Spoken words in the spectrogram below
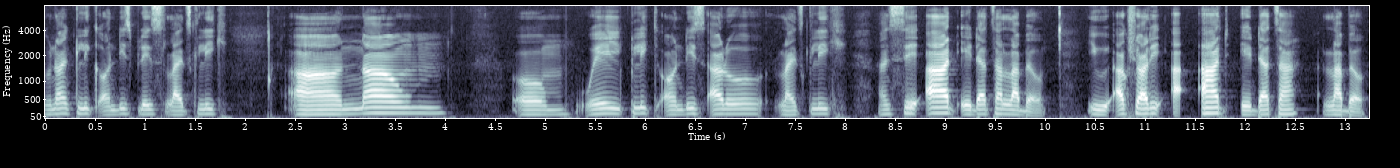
you now click on this place right click. Uh, now um you click on this arrow right click and say add a data label. You will actually add a data label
